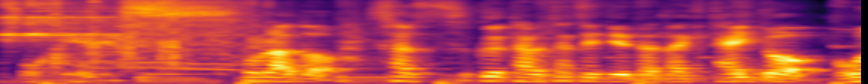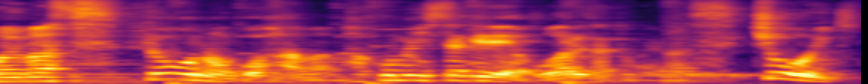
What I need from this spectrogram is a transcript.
OK です。この後早速食べさせていただきたいと思います。今日のご飯はタコ飯だけで終わるかと思います。今日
